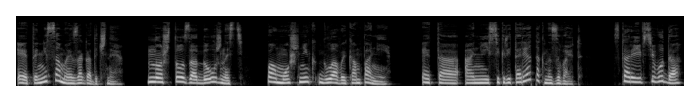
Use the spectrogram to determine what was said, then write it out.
Это не самое загадочное. Но что за должность помощник главы компании? Это они секретаря так называют? Скорее всего, да.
